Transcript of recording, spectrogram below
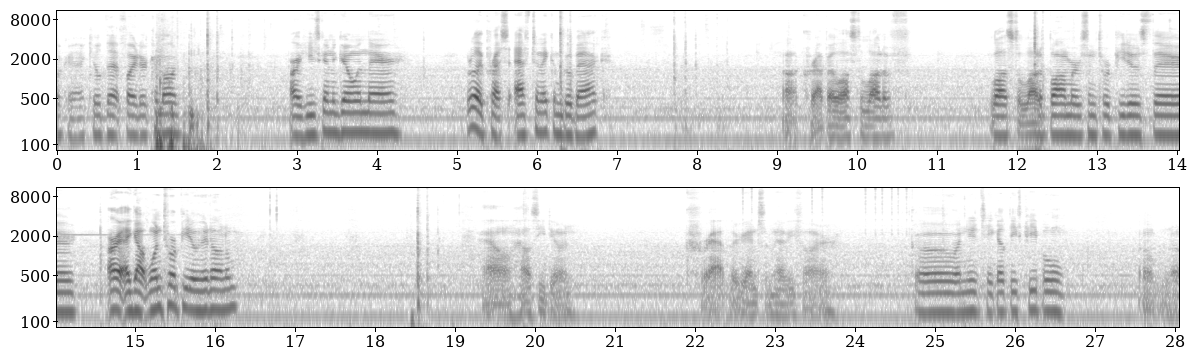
Okay, I killed that fighter. Come on. Alright, he's gonna go in there. Really press F to make him go back. Oh crap, I lost a lot of lost a lot of bombers and torpedoes there. Alright, I got one torpedo hit on him. How how's he doing? Crap, they're getting some heavy fire. Go, I need to take out these people. Oh no.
